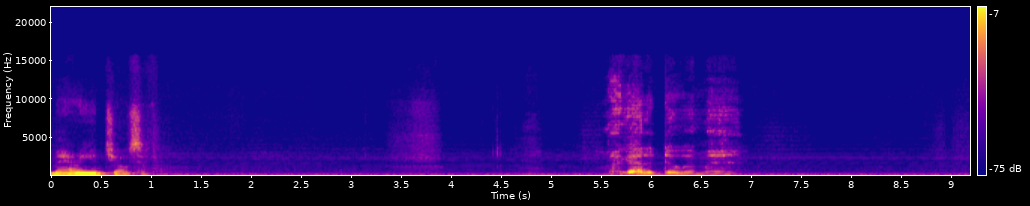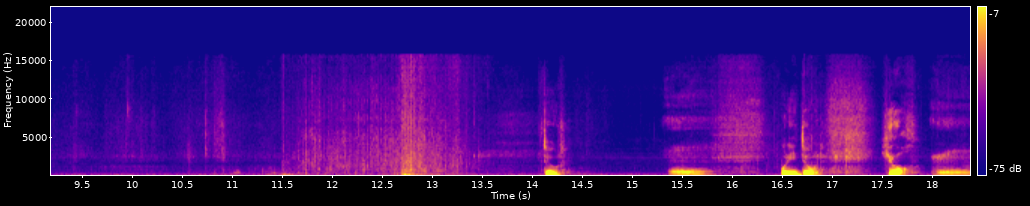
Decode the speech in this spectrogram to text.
Mary and Joseph. I gotta do it, man. Dude, Mm, what are you doing? Huell, mm,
